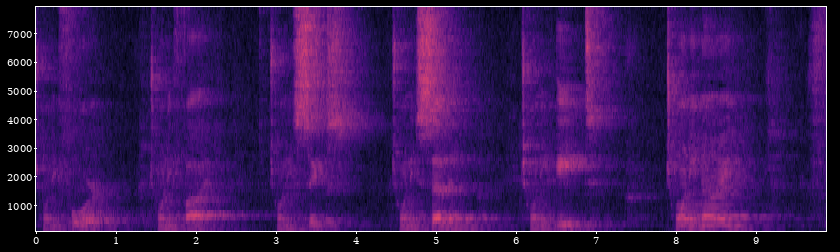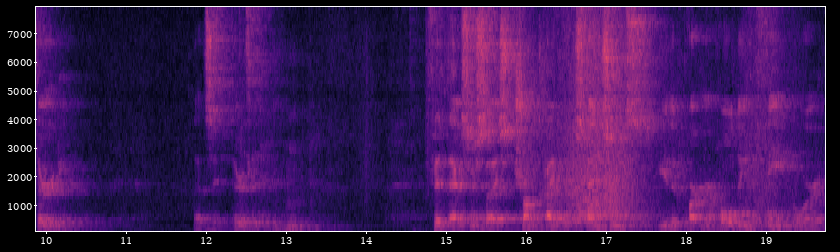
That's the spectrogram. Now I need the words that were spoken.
24, 25, 26, 27, 28, 29, 30. That's it, 30. Mm-hmm. Fifth exercise, trunk hyperextensions. Either partner holding the feet or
